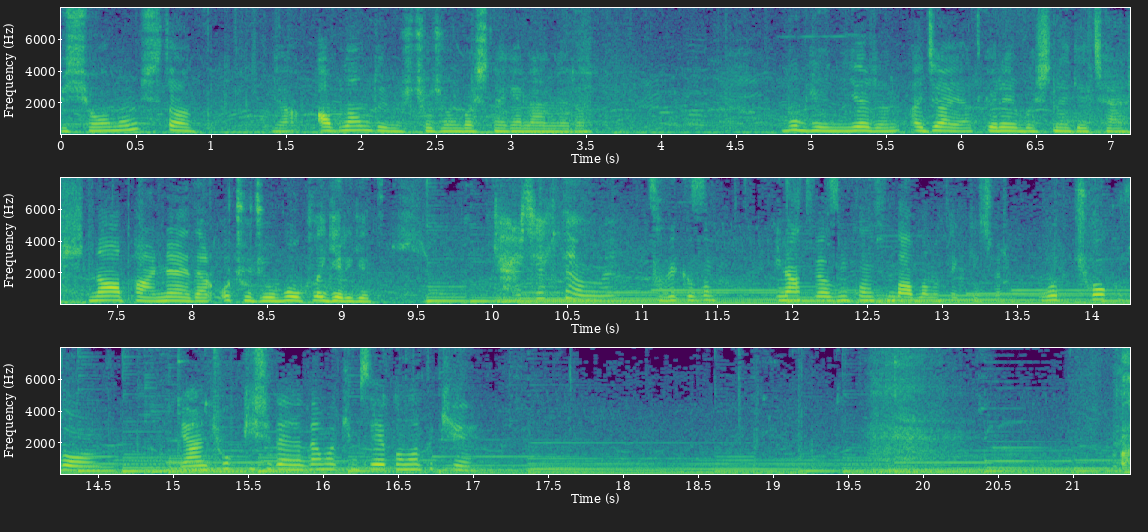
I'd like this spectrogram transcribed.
bir şey olmamış da. Ya ablam duymuş çocuğun başına gelenleri. Bugün, yarın acı hayat görev başına geçer. Ne yapar, ne eder o çocuğu bu okula geri getirir. Gerçekten mi? Tabii kızım. İnat ve azım konusunda ablama tek geçerim. Bu çok zor. Yani çok kişi denedi ama kimse yapamadı ki.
